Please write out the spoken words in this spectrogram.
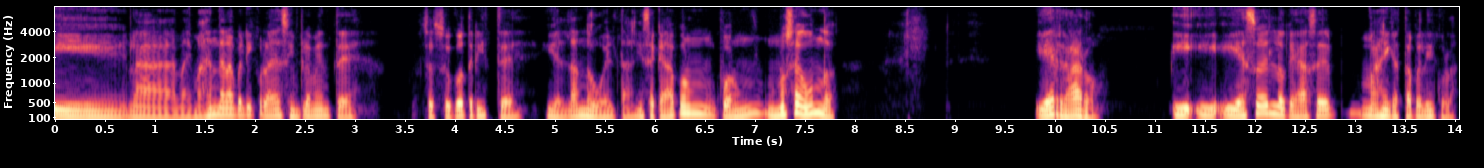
Y la la imagen de la película es simplemente Setsuko triste y él dando vueltas, y se queda por un por un unos segundos. Y es raro. Y y y eso es lo que hace mágica esta película.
